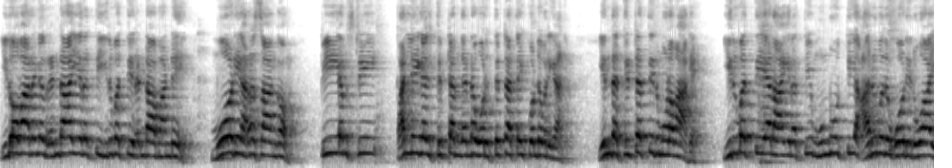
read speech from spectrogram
இதோ வாருங்கள் ரெண்டாயிரத்தி இருபத்தி ரெண்டாம் ஆண்டு மோடி அரசாங்கம் பிஎம் ஸ்ரீ பள்ளிகள் திட்டம் என்ற ஒரு திட்டத்தை கொண்டு வருகிறது. இந்த திட்டத்தின் மூலமாக இருபத்தி ஏழாயிரத்தி முன்னூற்றி அறுபது கோடி ரூபாய்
